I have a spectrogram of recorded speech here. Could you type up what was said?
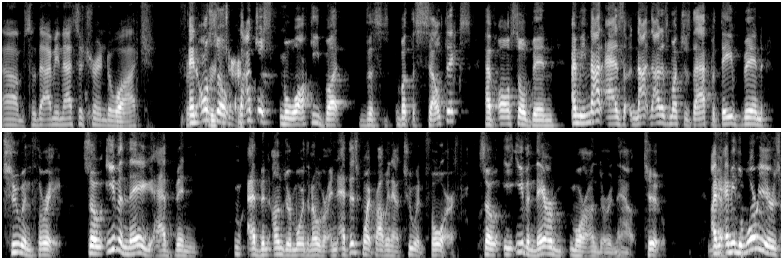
Um, so that I mean that's a trend to watch. For, and also sure. not just Milwaukee, but the but the Celtics have also been, I mean, not as not not as much as that, but they've been two and three. So even they have been have been under more than over. And at this point, probably now two and four. So even they're more under now too. I, mean, I mean, the Warriors,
